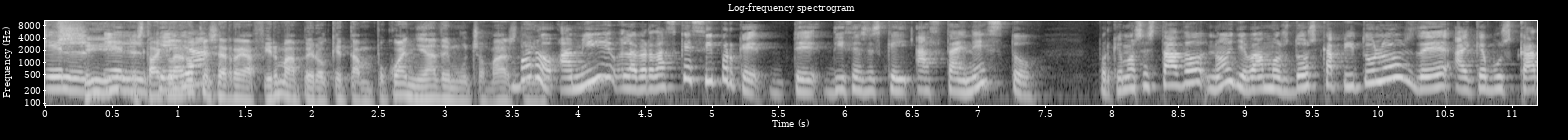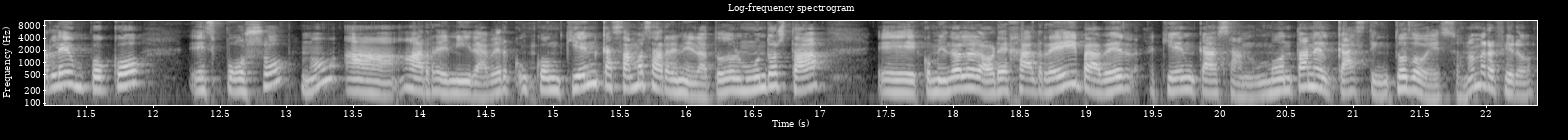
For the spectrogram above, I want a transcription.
el. Sí, está claro que se reafirma, pero que tampoco añade mucho más. Bueno, a mí la verdad es que sí, porque te dices, es que hasta en esto, porque hemos estado, ¿no? Llevamos dos capítulos de hay que buscarle un poco esposo, ¿no? A, a Renira, a ver con, quién casamos a Renira. Todo el mundo está eh, comiéndole la oreja al rey para ver a quién casan, montan el casting, todo eso, ¿no? Me refiero.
